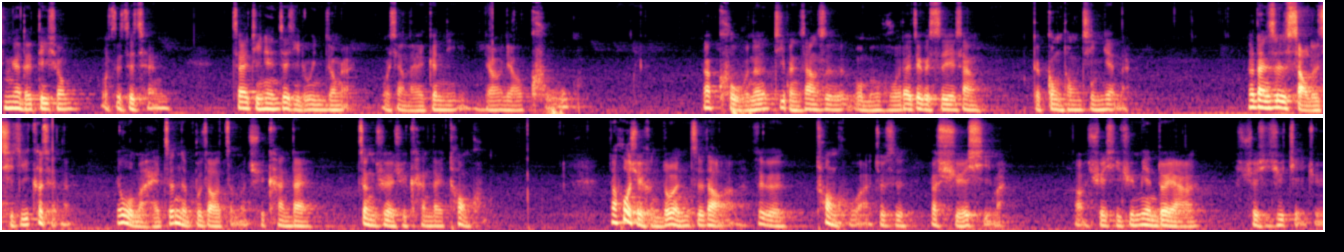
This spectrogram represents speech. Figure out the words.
亲爱的弟兄，我是志成，在今天这集录音中啊，我想来跟你聊聊苦。那苦呢，基本上是我们活在这个世界上的共同经验呐。那但是少了奇迹课程呢，因为我们还真的不知道怎么去看待，正确的去看待痛苦。那或许很多人知道啊，这个痛苦啊，就是要学习嘛，啊，学习去面对啊，学习去解决。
